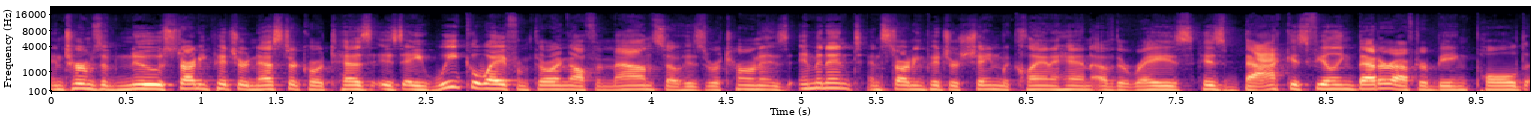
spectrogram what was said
In terms of new, starting pitcher Nestor Cortes is a week away from throwing off a mound, so his return is imminent, and starting pitcher Shane McClanahan of the Rays, his back is feeling better after being pulled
